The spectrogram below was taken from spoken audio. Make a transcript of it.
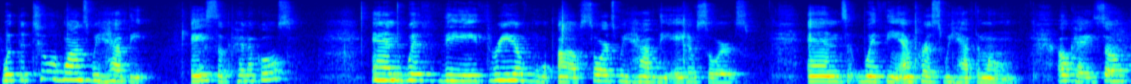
With the Two of Wands, we have the Ace of Pentacles. And with the Three of uh, Swords, we have the Eight of Swords. And with the Empress, we have the Moon. Okay, so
